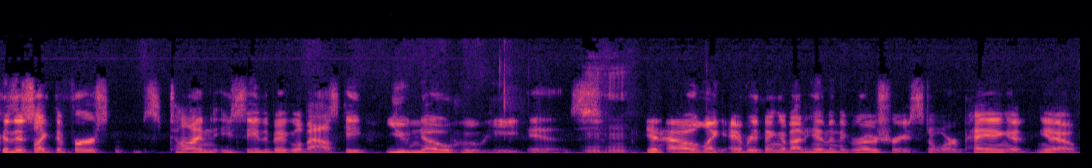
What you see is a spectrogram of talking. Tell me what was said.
because it's like the first time that you see the Big Lebowski, you know who he is. Mm-hmm. You know, like everything about him in the grocery store, paying a you know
